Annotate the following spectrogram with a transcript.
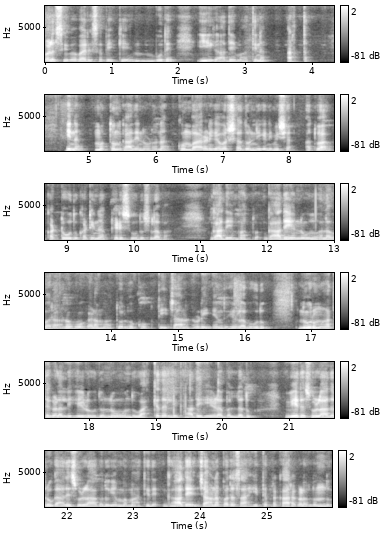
ಬಳಸಿ ವ್ಯವಹರಿಸಬೇಕೆಂಬುದೇ ಈ ಗಾದೆ ಮಾತಿನ ಅರ್ಥ. ಇನ್ನು ಮತ್ತೊಂದು ಗಾದೆ ನೋಡೋಣ. ಕುಂಬಾರನಿಗೆ ವರ್ಷ ದೊನ್ನಿಗೆ ನಿಮಿಷ, ಅಥವಾ ಕಟ್ಟುವುದು ಕಠಿಣ, ಕೆಡಿಸುವುದು ಸುಲಭ. ಗಾದೆಯ ಮಹತ್ವ. ಗಾದೆ ಎನ್ನುವುದು ಹಲವರ ಅನುಭವಗಳ ಮಾತು, ಲೋಕೋಕ್ತಿ ಜಾನನುಡಿ ಎಂದು ಹೇಳಬಹುದು. ನೂರು ಮಾತುಗಳಲ್ಲಿ ಹೇಳುವುದನ್ನು ಒಂದು ವಾಕ್ಯದಲ್ಲಿ ಗಾದೆ ಹೇಳಬಲ್ಲದು. ವೇದ ಸುಳ್ಳಾದರೂ ಗಾದೆ ಸುಳ್ಳಾಗದು ಎಂಬ ಮಾತಿದೆ. ಗಾದೆ, ಜಾನಪದ ಸಾಹಿತ್ಯ ಪ್ರಕಾರಗಳಲ್ಲೊಂದು.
